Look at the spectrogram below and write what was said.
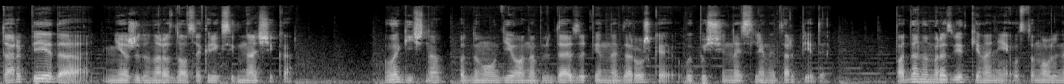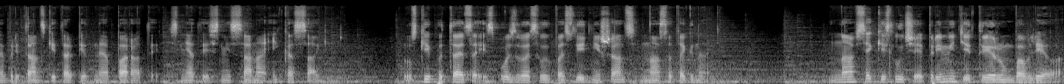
«Торпеда!» – неожиданно раздался крик сигнальщика. «Логично», – подумал Дио, наблюдая за пенной дорожкой, выпущенной с Лены торпеды. По данным разведки, на ней установлены британские торпедные аппараты, снятые с Ниссана и Касаги. Русские пытаются использовать свой последний шанс нас отогнать. «На всякий случай примите три румба влево»,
